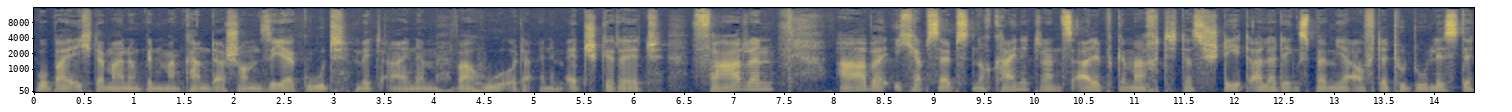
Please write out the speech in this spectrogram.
wobei ich der Meinung bin, man kann da schon sehr gut mit einem Wahoo oder einem Edge-Gerät fahren aber ich habe selbst noch keine Transalp gemacht. Das steht allerdings bei mir auf der To-Do-Liste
